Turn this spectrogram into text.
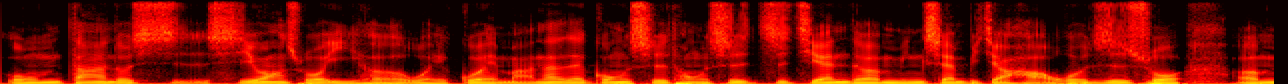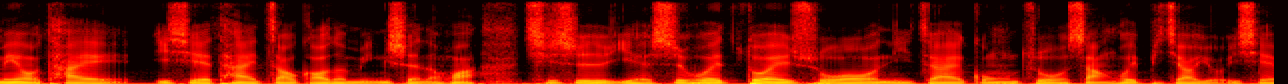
我们当然都是希望说以和为贵嘛。那在公司同事之间的名声比较好，或者是说呃没有太一些太糟糕的名声的话，其实也是会对说你在工作上会比较有一些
